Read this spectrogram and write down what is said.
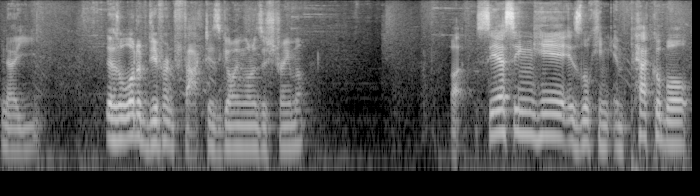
you know, you, there's a lot of different factors going on as a streamer. But CSing here is looking impeccable.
